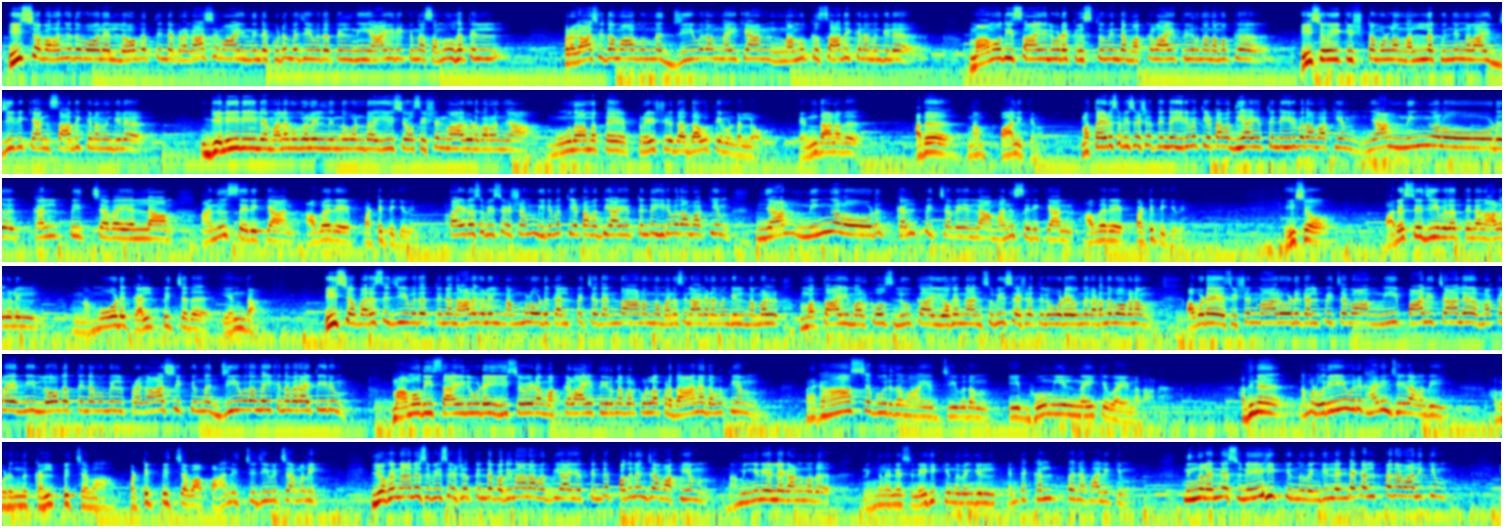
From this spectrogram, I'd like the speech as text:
ഈശോ പറഞ്ഞതുപോലെ ലോകത്തിന്റെ പ്രകാശമായി നിന്റെ കുടുംബജീവിതത്തിൽ നീ ആയിരിക്കുന്ന സമൂഹത്തിൽ പ്രകാശിതമാകുന്ന ജീവിതം നയിക്കാൻ നമുക്ക് സാധിക്കണമെങ്കിൽ മാമോദിസായിലൂടെ ക്രിസ്തുവിന്റെ മക്കളായി തീർന്ന നമുക്ക് ഈശോയ്ക്ക് ഇഷ്ടമുള്ള നല്ല കുഞ്ഞുങ്ങളായി ജീവിക്കാൻ സാധിക്കണമെങ്കിൽ ഗലീലിയിലെ മലമുകളിൽ നിന്നുകൊണ്ട് ഈശോ ശിഷ്യന്മാരോട് പറഞ്ഞ മൂന്നാമത്തെ പ്രേക്ഷിത ദൗത്യമുണ്ടല്ലോ. എന്താണത്? അത് നാം പാലിക്കണം. മത്തായുടെ സുവിശേഷത്തിന്റെ ഇരുപത്തിയെട്ടാം അധ്യായത്തിന്റെ ഇരുപതാം വാക്യം ഞാൻ നിങ്ങളോട് കൽപ്പിച്ചവയെല്ലാം അനുസരിക്കാൻ അവരെ പഠിപ്പിക്കുവിൻ. മത്തായുടെ സുവിശേഷം ഇരുപത്തിയെട്ടാം അധ്യായത്തിന്റെ ഇരുപതാം വാക്യം ഞാൻ നിങ്ങളോട് കൽപ്പിച്ചവയെല്ലാം അനുസരിക്കാൻ അവരെ പഠിപ്പിക്കുവിൻ. ഈശോ പരസ്യ ജീവിതത്തിന്റെ നാളുകളിൽ നമ്മോട് കൽപ്പിച്ചത് എന്താണ്? ഈശോ പരസ്യ ജീവിതത്തിന്റെ നാളുകളിൽ നമ്മളോട് കൽപ്പിച്ചത് എന്താണെന്ന് മനസ്സിലാകണമെങ്കിൽ നമ്മൾ മത്തായി മർക്കോസ് ലൂക്ക യോഹന്നാൻ സുവിശേഷത്തിലൂടെ ഒന്ന് കടന്നു പോകണം അവിടെ ശിഷ്യന്മാരോട് കൽപ്പിച്ചവ നീ പാലിച്ചാൽ മക്കളെ നീ ലോകത്തിന്റെ മുമ്പിൽ പ്രകാശിക്കുന്ന ജീവിതം നയിക്കുന്നവരായി തീരും. മാമോദീസായിലൂടെ ഈശോയുടെ മക്കളായി തീർന്നവർക്കുള്ള പ്രധാന ദൗത്യം പ്രകാശപൂരിതമായ ജീവിതം ഈ ഭൂമിയിൽ നയിക്കുക എന്നതാണ്. അതിന് നമ്മൾ ഒരേ ഒരു കാര്യം ചെയ്താൽ മതി. അവിടുന്ന് കൽപ്പിച്ചവ പഠിപ്പിച്ചവ പാലിച്ചു ജീവിച്ചാൽ മതി. യോഹന്നാന്റെ സുവിശേഷത്തിന്റെ പതിനാലാം അധ്യായത്തിന്റെ പതിനഞ്ചാം വാക്യം നാം ഇങ്ങനെയല്ലേ കാണുന്നത്? നിങ്ങൾ എന്നെ സ്നേഹിക്കുന്നുവെങ്കിൽ എന്റെ കൽപ്പന പാലിക്കും. നിങ്ങൾ എന്നെ സ്നേഹിക്കുന്നുവെങ്കിൽ എന്റെ കൽപ്പന പാലിക്കും.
